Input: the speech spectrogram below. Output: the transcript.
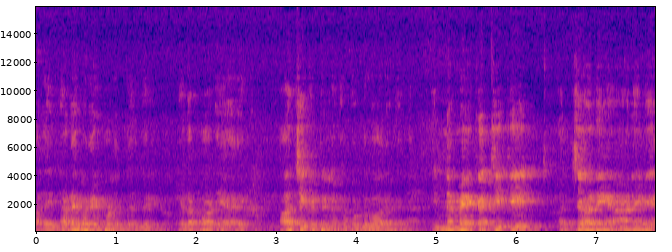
அதை நடைமுறைப்படுத்துங்கள். எடப்பாடியாரை ஆட்சி கட்டிலுக்கு கொண்டு வாருங்கள். இன்னமே கட்சிக்கு அச்சானே ஆணையே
